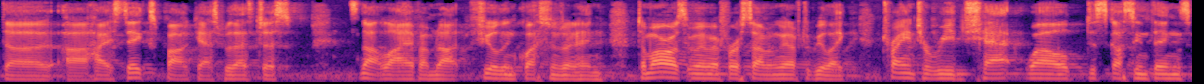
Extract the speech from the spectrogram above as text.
the uh, high stakes podcast, but that's just it's not live. I'm not fielding questions or anything. Tomorrow's going to be my first time. I'm going to have to be like trying to read chat while discussing things.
